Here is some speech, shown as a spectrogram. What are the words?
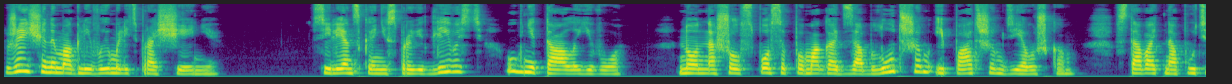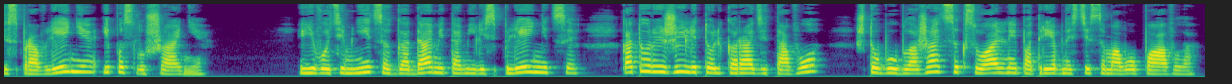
женщины могли вымолить прощение. Вселенская несправедливость угнетала его, но он нашел способ помогать заблудшим и падшим девушкам, вставать на путь исправления и послушания. В его темницах годами томились пленницы, которые жили только ради того, чтобы ублажать сексуальные потребности самого Павла –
